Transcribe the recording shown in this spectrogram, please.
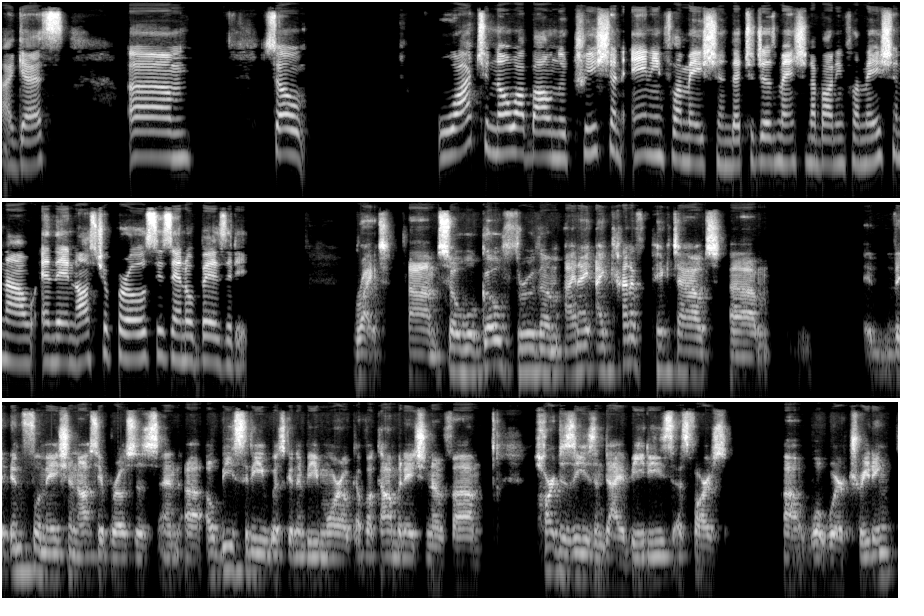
I guess. Um, so what to know about nutrition and inflammation that you just mentioned about inflammation now, and then osteoporosis and obesity. Right. Um, so we'll go through them. And I, I kind of picked out um, the inflammation, osteoporosis, and uh, obesity was going to be more of a combination of um, heart disease and diabetes as far as uh, what we're treating.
